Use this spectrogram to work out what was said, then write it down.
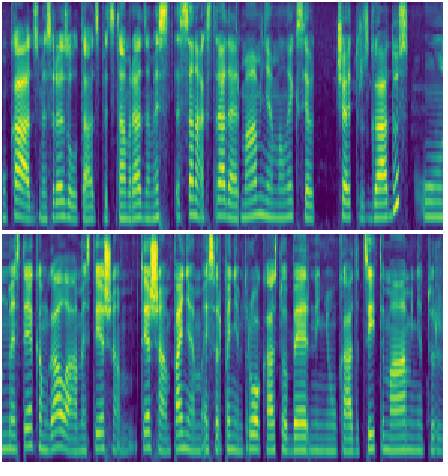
un kādus mēs rezultātus pēc tam redzam. Es, es sanāk strādāju ar māmiņām, man liekas, jau četrus gadus, un mēs tiekam galā. Mēs tiešām, tiešām paņemam, es varu paņemt rokās to bērniņu, kāda cita māmiņa tur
